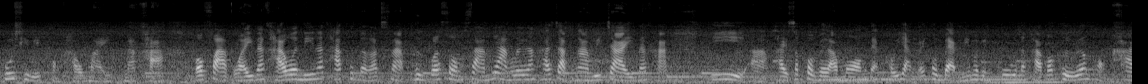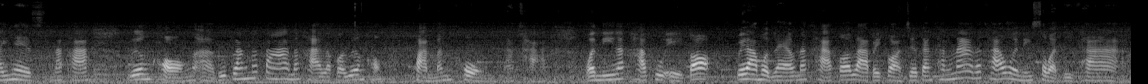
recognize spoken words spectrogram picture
คู่ชีวิตของเขาไหมนะคะก็ฝากไว้นะคะ วันนี้นะคะคุณลักษณะพึงประสงค์ 3 อย่างเลยนะคะ จากงานวิจัยนะคะ ที่ใครสักคนเวลามองเนี่ยเขาอยากได้คนแบบนี้มาเป็นคู่นะคะ ก็คือเรื่องของ kindness นะคะ เรื่องของอรูปร่างหน้าตานะคะ แล้วก็เรื่องของความมั่นคงนะคะ วันนี้นะคะครูเอก็เวลาหมดแล้วนะคะ ก็ลาไปก่อนเจอกันครั้งหน้านะคะ วันนี้สวัสดีค่ะ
